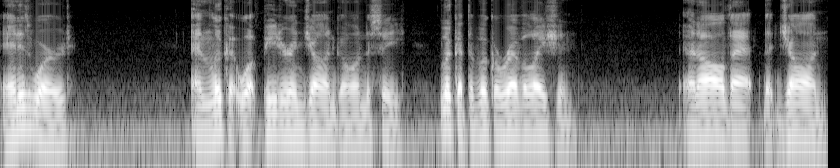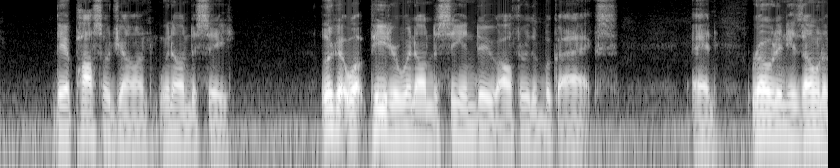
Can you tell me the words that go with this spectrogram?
and his word. And look at what Peter and John go on to see. Look at the book of Revelation and all that that John, the apostle John, went on to see. Look at what Peter went on to see and do all through the book of Acts. And wrote in his own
